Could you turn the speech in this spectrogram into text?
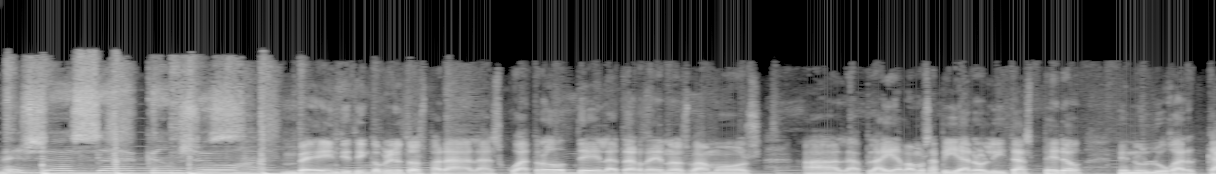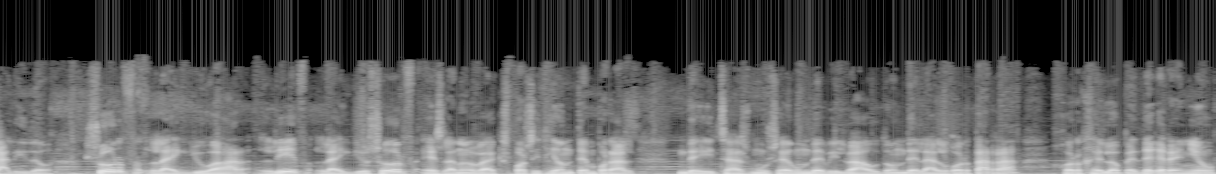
mais je sais qu'un jour. 25 minutos para las 4 de la tarde nos vamos a la playa, vamos a pillar olitas, pero en un lugar cálido. Surf Like You Are, Live Like You Surf es la nueva exposición temporal de Ichas Museum de Bilbao, donde la algortarra, Jorge López de Guereñu,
